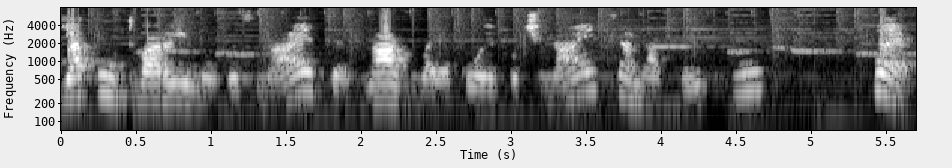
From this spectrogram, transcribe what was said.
Яку тварину ви знаєте, назва якої починається на букву П?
